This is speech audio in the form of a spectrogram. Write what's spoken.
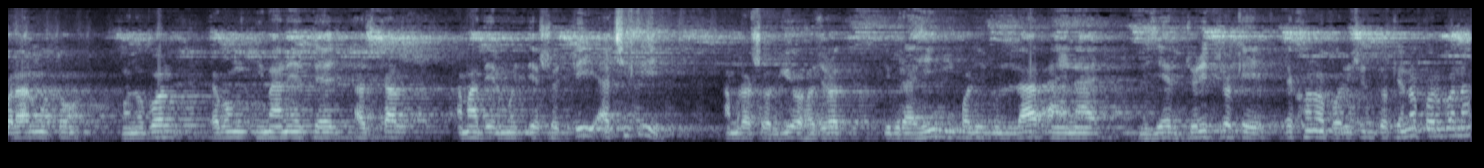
করার মতো মনোবল এবং ইমানের তেজ আজকাল আমাদের মধ্যে সত্যিই আছে কি আমরা স্বর্গীয় হজরত ইব্রাহিম কলিবুল্লাহর আয়নায় নিজের চরিত্রকে এখনও পরিশুদ্ধ কেন করব না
